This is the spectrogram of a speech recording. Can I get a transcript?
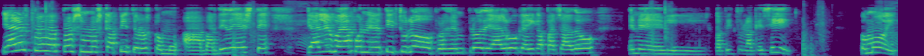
Ya los próximos capítulos, como a partir de este, ya les voy a poner título, por ejemplo, de algo que haya pasado en el capítulo, ¿a que sí? Como hoy,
